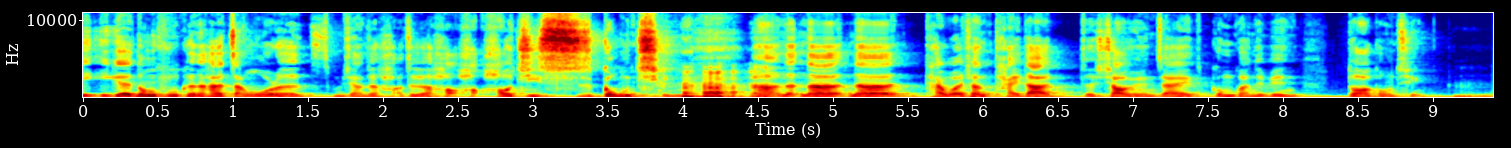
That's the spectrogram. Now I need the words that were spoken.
一一个农夫，可能他掌握了怎么讲，这好这个好好好几十公顷。那那那那台湾像台大的校园在公馆那边多少公顷？嗯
